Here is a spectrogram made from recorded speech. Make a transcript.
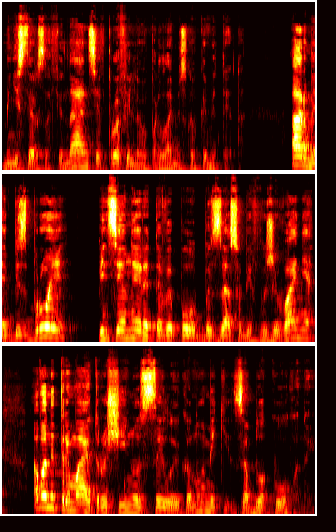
Міністерства фінансів, профільного парламентського комітету. Армія без зброї, пенсіонери та ВПО без засобів виживання, а вони тримають рушійну силу економіки заблокованою.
